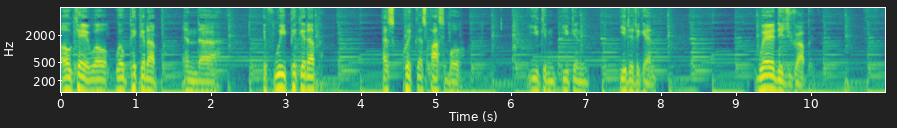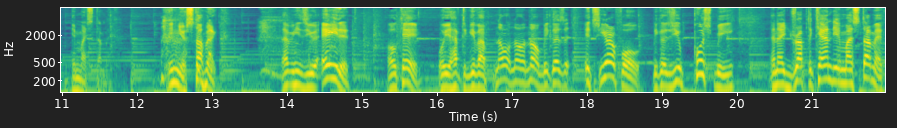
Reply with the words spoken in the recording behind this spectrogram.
okay well we'll pick it up. And uh, if we pick it up as quick as possible you can you can eat it again. Where did you drop it? In my stomach. In your stomach. That means you ate it. Okay well you have to give up. No no no because it's your fault because you pushed me and i dropped the candy in my stomach.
